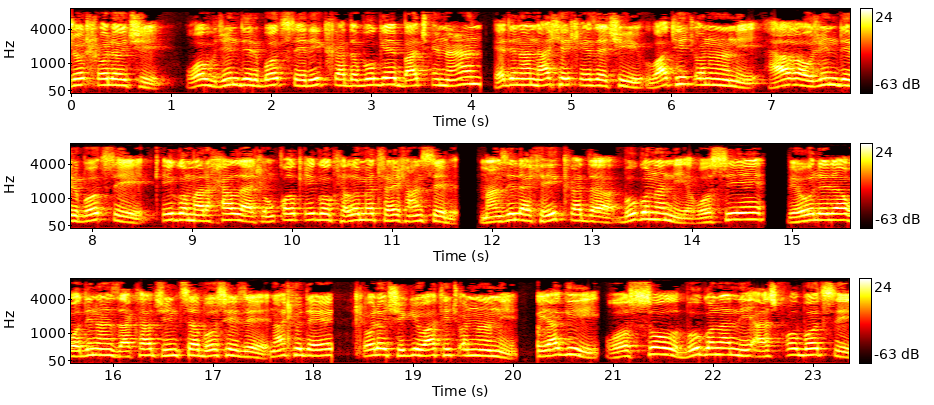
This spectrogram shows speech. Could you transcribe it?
ჟოკჲოლეჩი, ღობ-ჯინდირ ბოწსი-რიკყადბუგე ბაჭინღან ედნა ნახიყეზეჩი, ვათიჭონნანი ჰა́ღავ ჯინდირ ბოწსი კიგო მარჰ̦ალლახ უ̂ნკъოლ კიგო ქილომეტრაიხ ანსიბ, მანზილახ რიკყადა ბუგონანი ღოსიე ბე́ოლელა ღოდინან ზაქა́თ ჯინდსა ბოსი́ზე, ნახი̆უდ ჭოლოჩიგი ვათიჭონნანი яги гъосул бугонани ашкъо боцӀи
